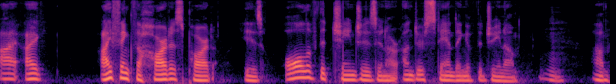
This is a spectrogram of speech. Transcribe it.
I, I I think the hardest part is all of the changes in our understanding of the genome. Mm. Um.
